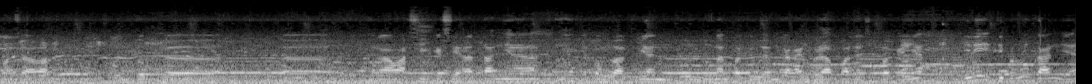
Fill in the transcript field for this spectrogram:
masalah untuk uh, uh, mengawasi kesehatannya, pembagian keuntungan bagi UMKM berapa dan sebagainya. Ini diperlukan ya.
